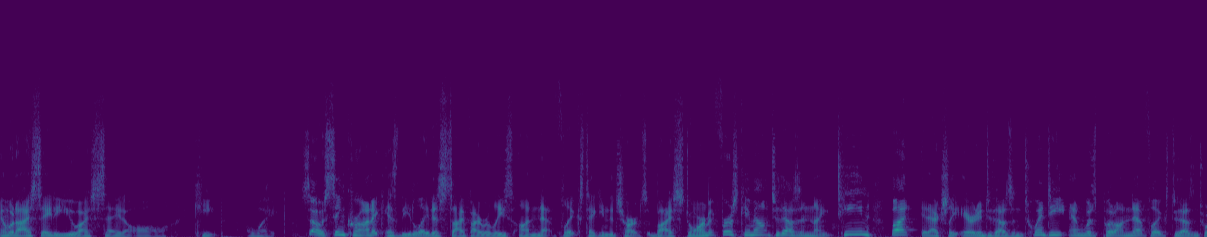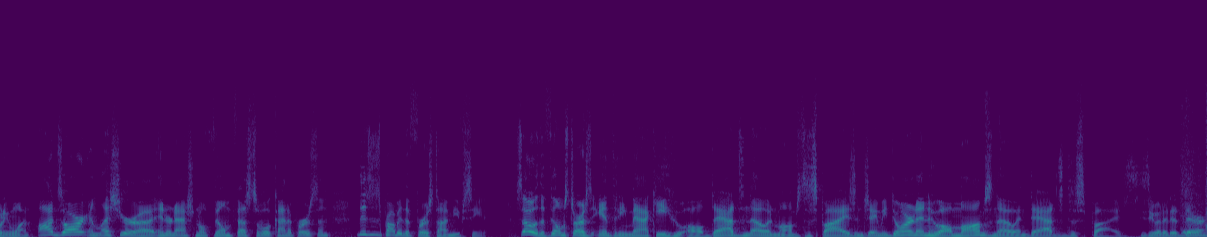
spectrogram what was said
And what I say to you, I say to all keep awake. So, Synchronic is the latest sci fi release on Netflix, taking the charts by storm. It first came out in 2019, but it actually aired in 2020 and was put on Netflix 2021. Odds are, unless you're an international film festival kind of person, this is probably the first time you've seen it. So the film stars Anthony Mackie, who all dads know and moms despise, and Jamie Dornan, who all moms know and dads despise. You see what I did there?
